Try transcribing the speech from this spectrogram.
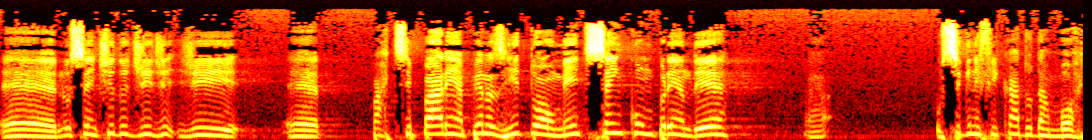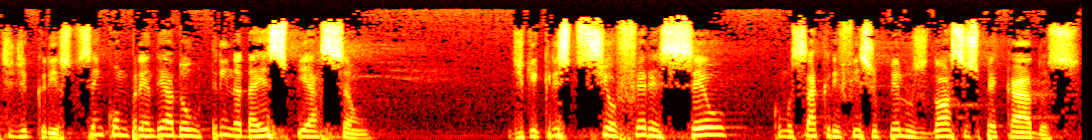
é, no sentido de, de, de é, participarem apenas ritualmente, sem compreender o significado da morte de Cristo, sem compreender a doutrina da expiação, de que Cristo se ofereceu como sacrifício pelos nossos pecados,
